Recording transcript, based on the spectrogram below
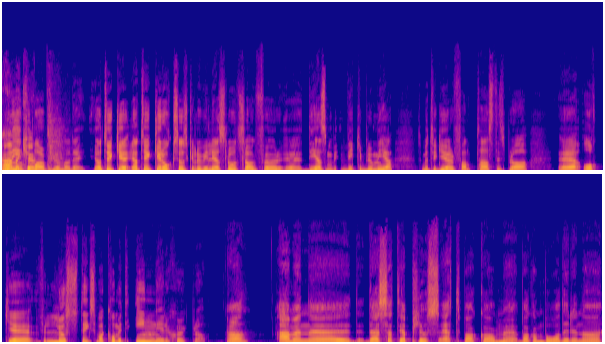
Och ja, inte kul. bara på grund av dig. Jag tycker, jag tycker också, skulle vilja slå ett slag för eh, dels Vicky Blomé, som jag tycker gör fantastiskt bra, eh, och eh, Lustig som har kommit in i det sjukt bra. Ja, Ja men eh, där sätter jag plus ett bakom, eh, bakom både dina,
